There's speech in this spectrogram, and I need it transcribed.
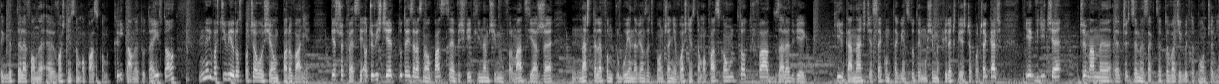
jakby telefon e, właśnie z tą opaską. Klikamy tutaj w to, no i właściwie rozpoczęło się parowanie. Pierwsza kwestia, oczywiście tutaj zaraz na opasce wyświetli nam się informacja, że nasz telefon próbuje nawiązać połączenie właśnie z tą opaską. To trwa zaledwie kilkanaście sekund, tak więc tutaj musimy chwileczkę jeszcze poczekać. I jak widzicie, czy mamy, e, czy chcemy zaakceptować jakby to połączenie.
